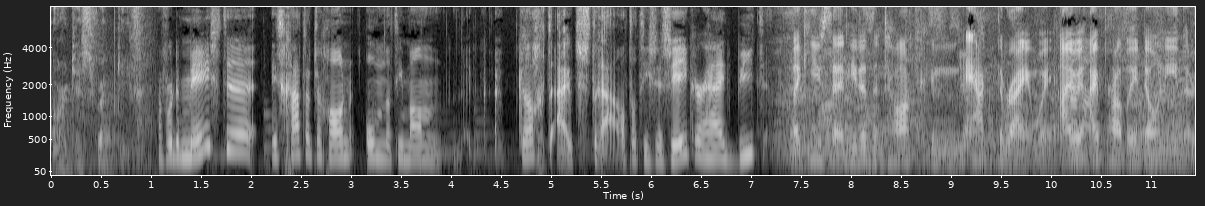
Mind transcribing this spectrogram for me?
are disruptive. Maar voor de meesten is, gaat het er gewoon om dat die man kracht uitstraalt. Dat hij zijn zekerheid biedt. Like you said, he doesn't talk and act the right way. I, Uh-huh. I probably don't either.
